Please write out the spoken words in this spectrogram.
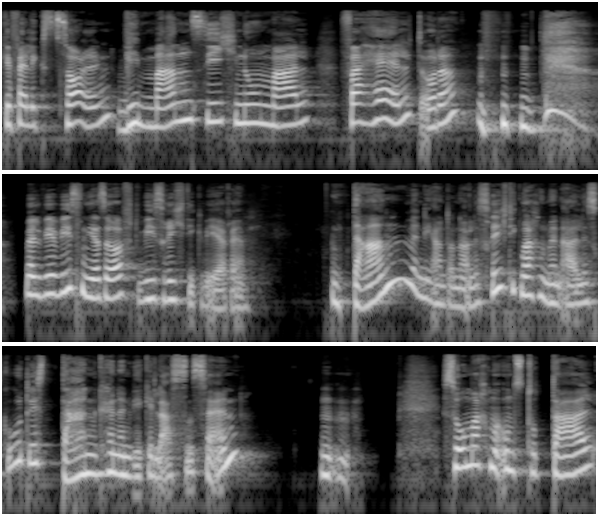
gefälligst sollen, wie man sich nun mal verhält, oder? Weil wir wissen ja so oft, wie es richtig wäre. Und dann, wenn die anderen alles richtig machen, wenn alles gut ist, dann können wir gelassen sein. So machen wir uns total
